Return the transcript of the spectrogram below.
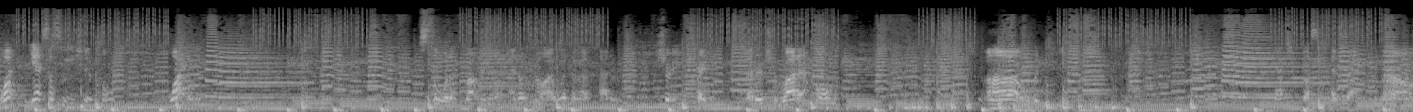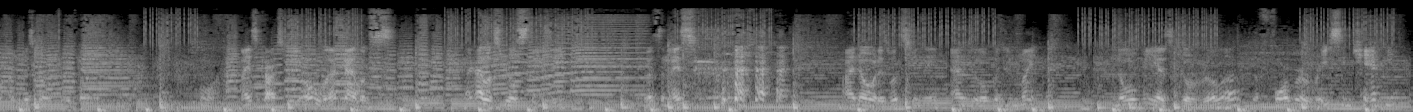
What? Yes, that's what you should have told. What? Still would have brought me home. I don't know. I wouldn't have had her. Sure, you're pregnant. Better to rot at home. Uh, bust head back. No, I'm just going for the Oh, nice car, speed. Oh, that guy looks... That guy looks real sleazy. That's a nice... I know it is. What's your name? Angelo, but you might know me as Gorilla, the former racing champion.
